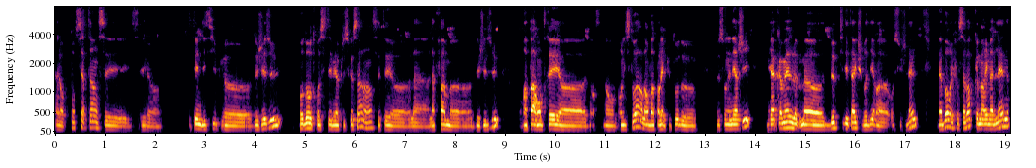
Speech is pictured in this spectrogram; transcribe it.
alors pour certains, c'est, euh, c'était une disciple de Jésus. Pour d'autres, c'était bien plus que ça. Hein. C'était la, femme de Jésus. On va pas rentrer dans l'histoire. Là, on va parler plutôt de, de son énergie. Mais il y a quand même deux petits détails que je veux dire au sujet d'elle. D'abord, il faut savoir que Marie-Madeleine,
